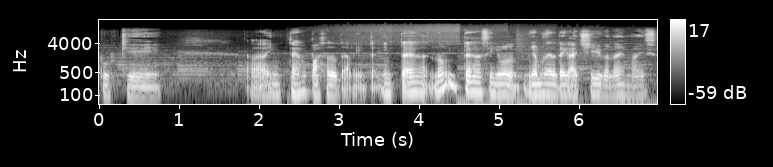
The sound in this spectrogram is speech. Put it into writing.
Porque ela enterra o passado dela. Enterra, não enterra assim de uma, de uma maneira negativa, né? Mas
